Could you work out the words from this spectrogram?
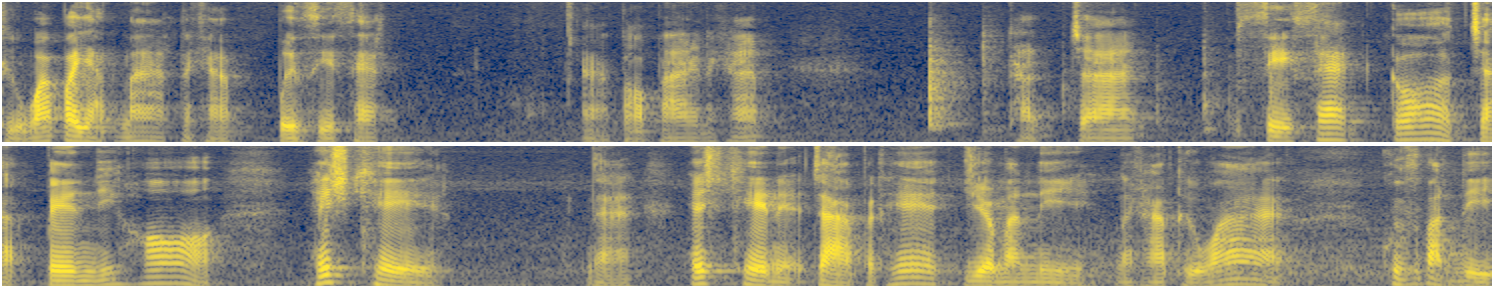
ถือว่าประหยัดมากนะครับ ปืน CZ อ่าต่อไปนะครับ ถัดจาก CZ ก็จะเป็นยี่ห้อ HK นะ HK เนี่ยจากประเทศเยอรมนีนะครับถือว่าคุณสมบัติดี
